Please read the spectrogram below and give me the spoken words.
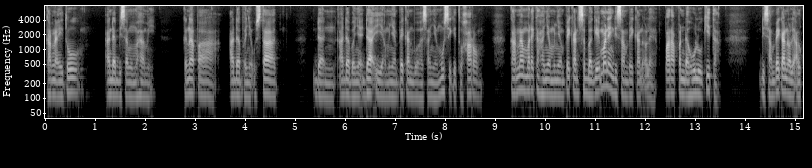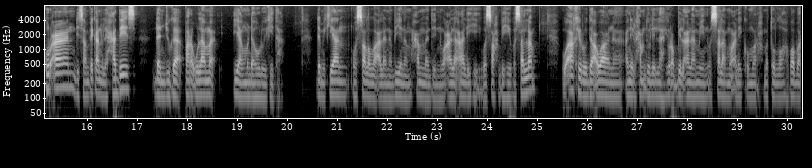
Karena itu Anda bisa memahami kenapa ada banyak ustadz dan ada banyak dai yang menyampaikan bahwasanya musik itu haram. Karena mereka hanya menyampaikan sebagaimana yang disampaikan oleh para pendahulu kita. Disampaikan oleh Al-Quran, disampaikan oleh hadis, dan juga para ulama yang mendahului kita. Demikian wassalamualaikum warahmatullahi wabarakatuh. Wa akhiru da'wana anil hamdulillahi rabbil alamin. Warahmatullahi wabarakatuh.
